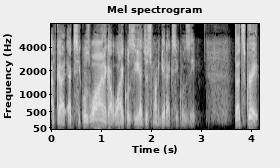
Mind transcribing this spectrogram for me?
I've got x equals y and I got y equals z. I just want to get x equals z. That's great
